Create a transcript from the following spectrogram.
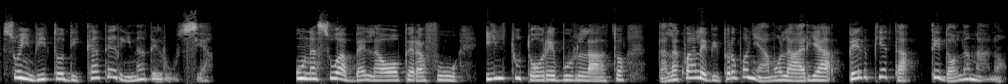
su invito di Caterina de Russia. Una sua bella opera fu Il tutore burlato, dalla quale vi proponiamo l'aria Per pietà ti do la mano.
